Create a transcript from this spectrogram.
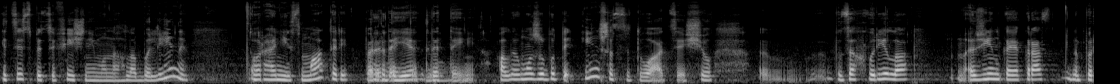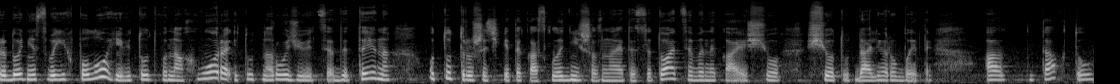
і ці специфічні імуноглобуліни організм матері передає, Передає дитині. дитині. Але може бути інша ситуація, що е, захворіла жінка якраз напередодні своїх пологів, і тут вона хвора, і тут народжується дитина. От тут трошечки така складніша, знаєте, ситуація виникає, що, що тут далі робити. А так, то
